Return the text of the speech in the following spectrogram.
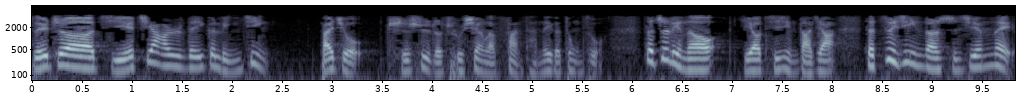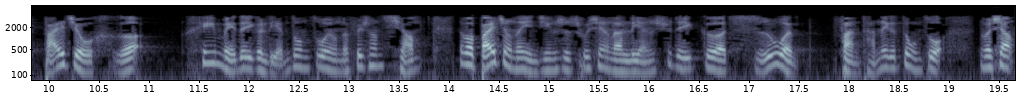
随着节假日的一个临近，白酒。持续的出现了反弹的一个动作，在这里呢，也要提醒大家，在最近一段时间内，白酒和黑莓的一个联动作用呢非常强。那么白酒呢，已经是出现了连续的一个持稳反弹的一个动作。那么像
